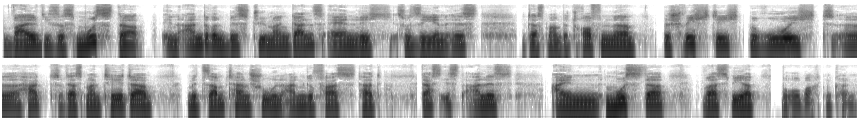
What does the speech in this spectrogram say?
weil dieses Muster in anderen Bistümern ganz ähnlich zu sehen ist, dass man Betroffene beschwichtigt, beruhigt äh, hat, dass man Täter mit Samthandschuhen angefasst hat. Das ist alles ein Muster, was wir beobachten können.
